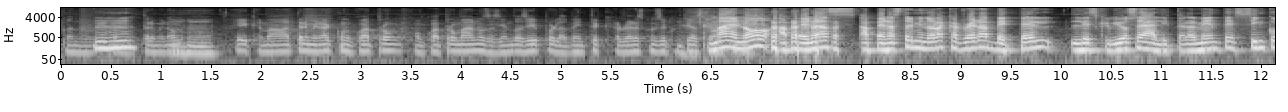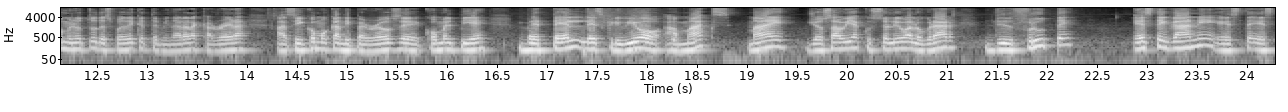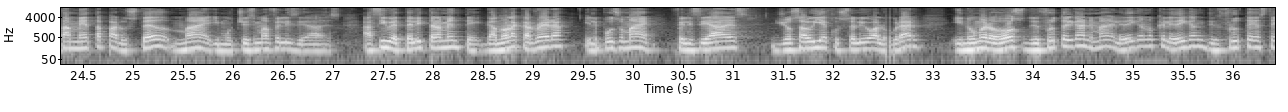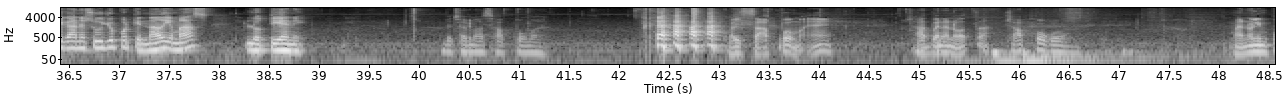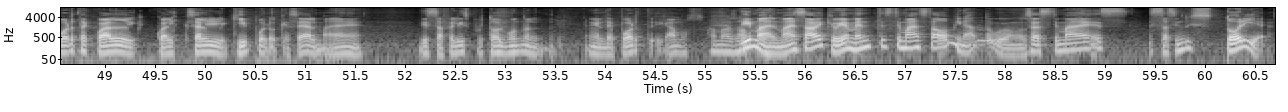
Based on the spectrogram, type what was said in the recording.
cuando, cuando terminó. Ujú. Y que me va a terminar con cuatro, con cuatro manos haciendo así por las 20 carreras consecutivas. que Mae, no, apenas, apenas terminó la carrera, Betel le escribió, o sea, literalmente cinco minutos después de que terminara la carrera, así como Candy Perreo se come el pie, Betel le escribió a Max, Mae, yo sabía que usted lo iba a lograr, disfrute este gane, este, esta meta para usted, Mae, y muchísimas felicidades. Así Betel literalmente ganó la carrera y le puso, Mae, felicidades, Yo sabía que usted lo iba a lograr. Y número dos, disfrute el gane, madre. Le digan lo que le digan, disfrute este gane suyo porque nadie más lo tiene. Vete más sapo, man. ¿Cuál sapo, mae? Ah, buena nota. Sapo, weón. Mae, no le importa cuál, cuál sea el equipo, lo que sea, el mae está feliz por todo el mundo en, en el deporte, digamos. Dima, el mae sabe que obviamente este mae está dominando, weón. O sea, este mae es- está haciendo historia.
